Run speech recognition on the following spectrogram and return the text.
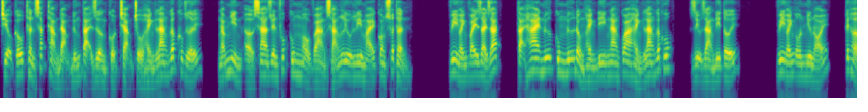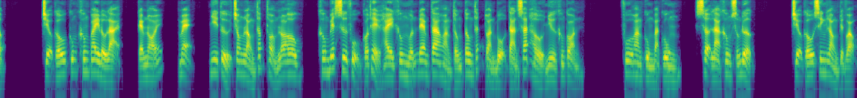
Triệu cấu thần sắc thảm đạm đứng tại giường cột chạm trổ hành lang gấp khúc dưới, ngắm nhìn ở xa duyên phúc cung màu vàng sáng lưu ly mái con xuất thần. Vi hoánh váy dài rát tại hai nữ cung nữ đồng hành đi ngang qua hành lang gấp khúc, dịu dàng đi tới. Vi hoánh ôn như nói, kết hợp triệu cấu cũng không bay đầu lại, kém nói, mẹ, nhi tử trong lòng thấp thỏm lo âu, không biết sư phụ có thể hay không muốn đem ta hoàng tống tông thất toàn bộ tàn sát hầu như không còn. Phu hoàng cùng bà cung, sợ là không sống được. Triệu cấu sinh lòng tuyệt vọng.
